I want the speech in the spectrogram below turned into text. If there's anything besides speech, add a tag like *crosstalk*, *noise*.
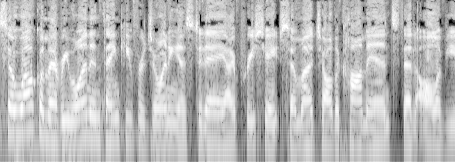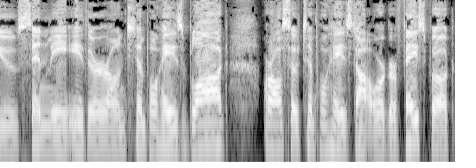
And so, welcome everyone, and thank you for joining us today. I appreciate so much all the comments that all of you send me either on Temple Hayes blog or also templehayes.org or Facebook.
